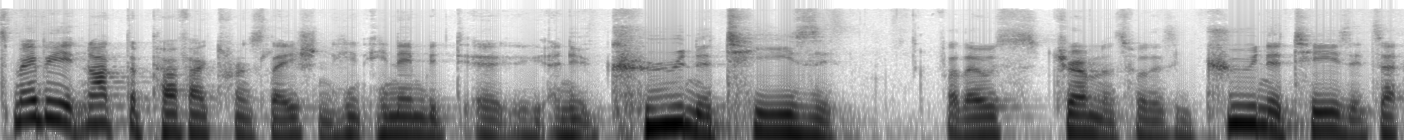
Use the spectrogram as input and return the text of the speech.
It's maybe not the perfect translation. He, he named it uh, eine kühne These for those Germans, for this kühne These. It's a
